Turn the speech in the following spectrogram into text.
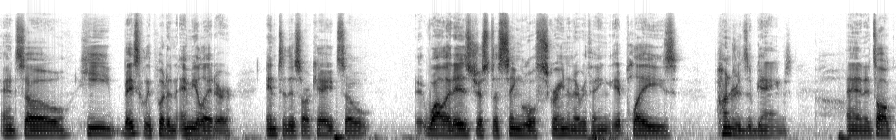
and so he basically put an emulator into this arcade. So while it is just a single screen and everything, it plays hundreds of games. and it's all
